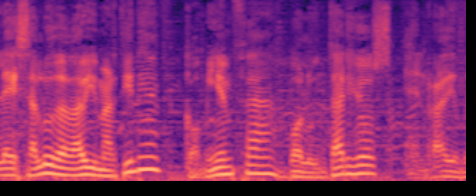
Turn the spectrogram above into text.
Les saluda David Martínez, comienza Voluntarios en Radio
